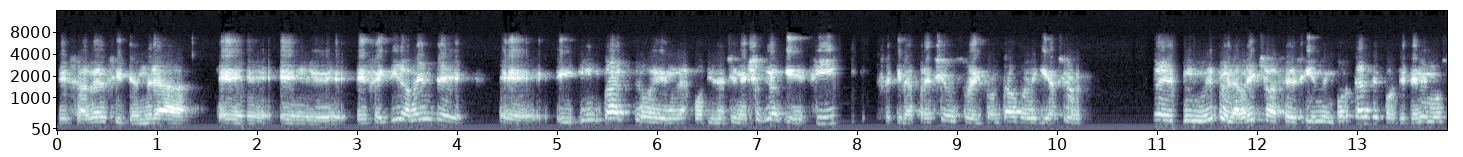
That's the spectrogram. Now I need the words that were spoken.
de saber si tendrá eh, eh, efectivamente impacto en las cotizaciones. Yo creo que sí, que la presión sobre el contado con liquidación puede disminuir, pero la brecha va a seguir siendo importante porque tenemos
